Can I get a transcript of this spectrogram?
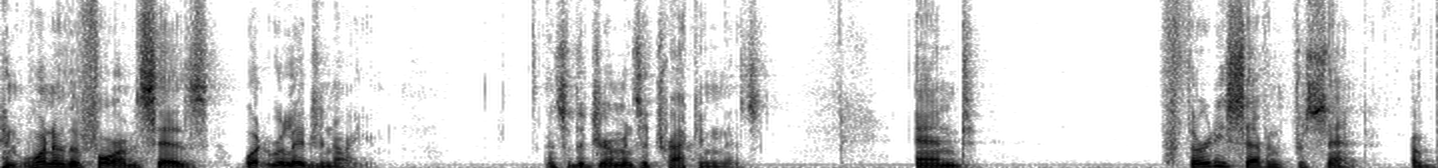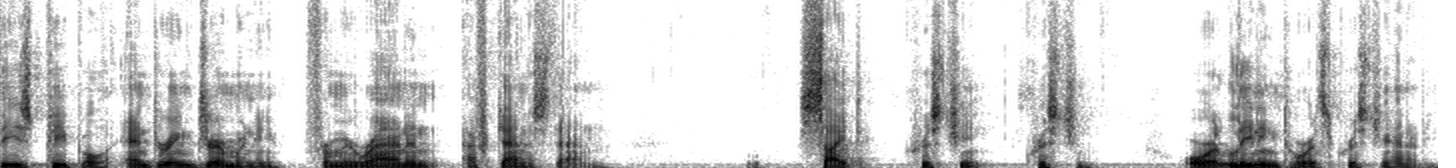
And one of the forms says, What religion are you? And so the Germans are tracking this. And 37% of these people entering Germany from Iran and Afghanistan cite Christian, Christian or leaning towards Christianity.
